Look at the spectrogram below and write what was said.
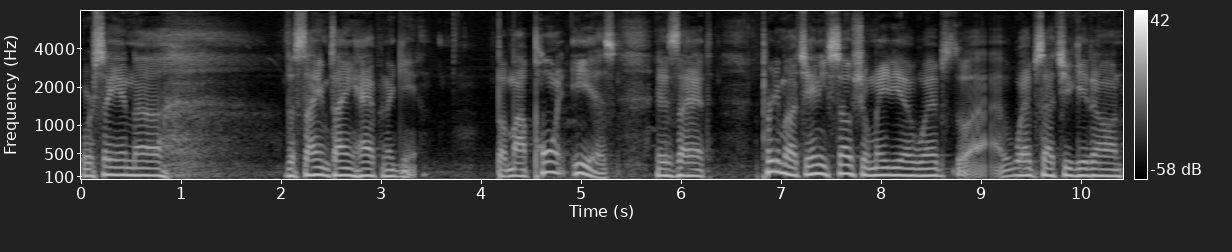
We're seeing uh, the same thing happen again. But my point is, is that pretty much any social media webs, uh, website you get on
